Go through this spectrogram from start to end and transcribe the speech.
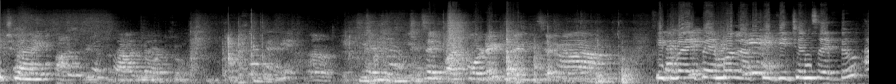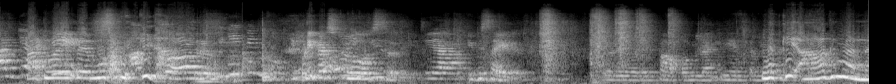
Which one? ఇటువైపు ఏమో లక్కీ కిచెన్ సెట్ అటువైపు ఏమో లక్కీ కార్. ఇప్పుడు ఇక్కడ స్క్రూ వస్తుంది ఇటు సైడ్ పాపం లక్కీ ఆగు నాన్న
